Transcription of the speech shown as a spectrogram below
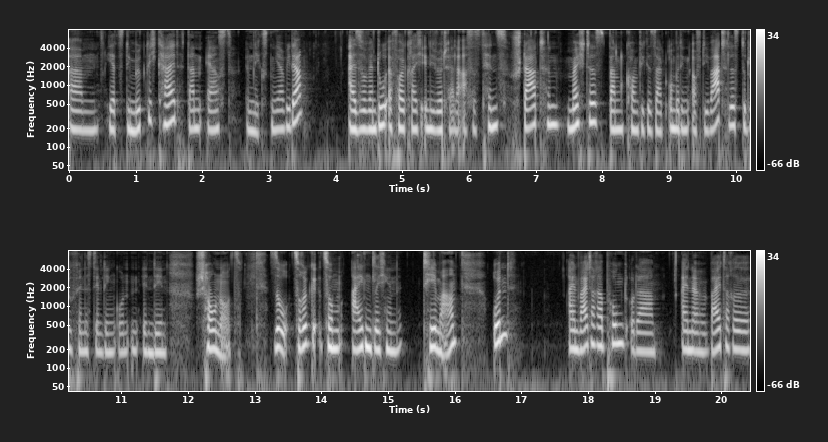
ähm, jetzt die Möglichkeit, dann erst im nächsten Jahr wieder. Also wenn du erfolgreich in die virtuelle Assistenz starten möchtest, dann komm wie gesagt unbedingt auf die Warteliste. Du findest den Link unten in den Show Notes. So, zurück zum eigentlichen Thema. Und ein weiterer Punkt oder eine weitere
